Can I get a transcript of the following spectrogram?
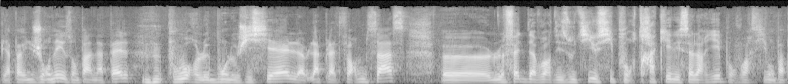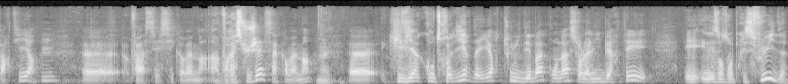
n'y a, pas une journée, ils n'ont pas un appel mhm. pour le bon logiciel, la, plateforme SaaS, euh, le fait d'avoir des outils aussi pour traquer les salariés, pour voir s'ils vont pas partir. Mhm. Euh, enfin, c'est quand même un vrai sujet, ça quand même, hein. qui vient contredire d'ailleurs tout le débat qu'on a sur la liberté et, les entreprises fluides,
